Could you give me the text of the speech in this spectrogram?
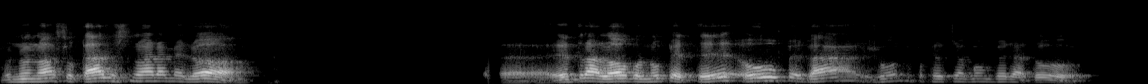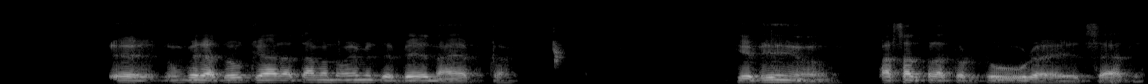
No nosso caso, se não era melhor é, entrar logo no PT ou pegar junto, porque tinha um vereador, é, um vereador que estava no MDB na época, que vinha passado pela tortura, etc.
